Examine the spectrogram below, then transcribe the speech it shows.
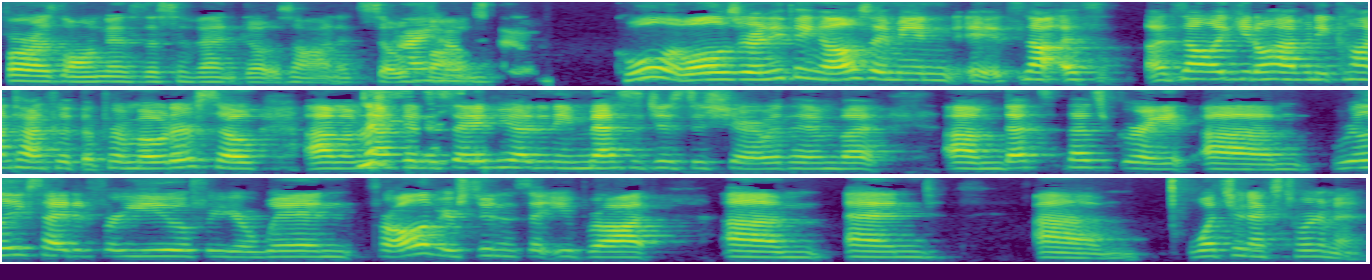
for as long as this event goes on. It's so I fun. so. Cool. Well, is there anything else? I mean, it's not it's it's not like you don't have any contact with the promoter, so um, I'm not going to say if you had any messages to share with him, but um, that's that's great. Um, really excited for you for your win, for all of your students that you brought, um, and um, what's your next tournament?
